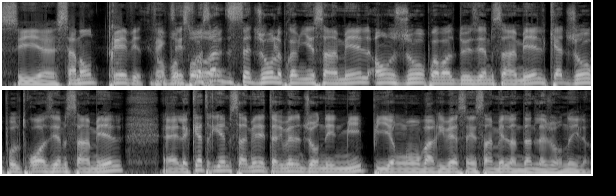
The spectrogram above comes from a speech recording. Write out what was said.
c'est ça monte très vite. C'est 77 jours le premier 100 000, 11 jours pour avoir le deuxième 100 000, 4 jours pour le troisième 100 000. le quatrième 100 000 est arrivé dans une journée et demie, puis on va arriver à 500 000 en dedans de la journée. Là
